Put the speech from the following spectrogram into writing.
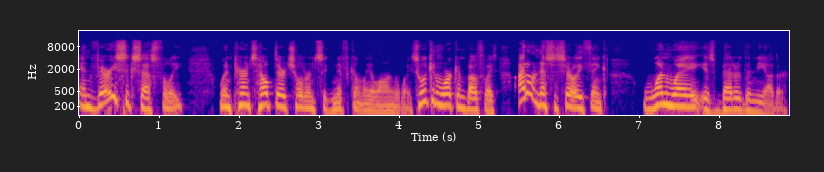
and very successfully when parents help their children significantly along the way. So it can work in both ways. I don't necessarily think one way is better than the other.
